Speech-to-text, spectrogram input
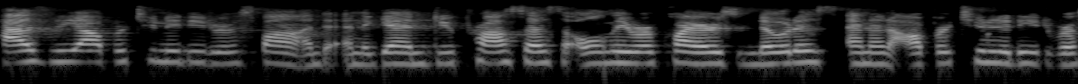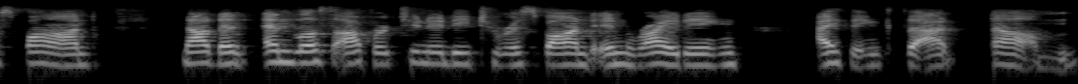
has the opportunity to respond, and again, due process only requires notice and an opportunity to respond, not an endless opportunity to respond in writing. I think that um,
